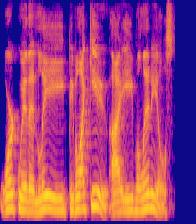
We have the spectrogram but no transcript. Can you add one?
work with and lead people like you, i.e., millennials.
